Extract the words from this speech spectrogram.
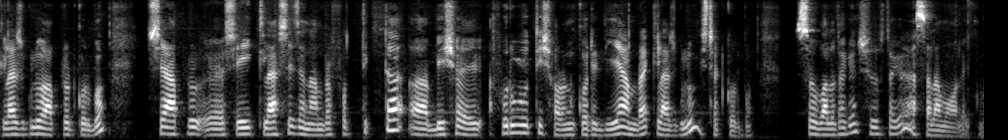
ক্লাসগুলো আপলোড করব, সে আপলোড সেই ক্লাসে যেন আমরা প্রত্যেকটা বিষয়ে পূর্ববর্তী স্মরণ করে দিয়ে আমরা ক্লাসগুলো স্টার্ট করব। সো ভালো থাকেন, সুস্থ থাকেন, আসসালামু আলাইকুম।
